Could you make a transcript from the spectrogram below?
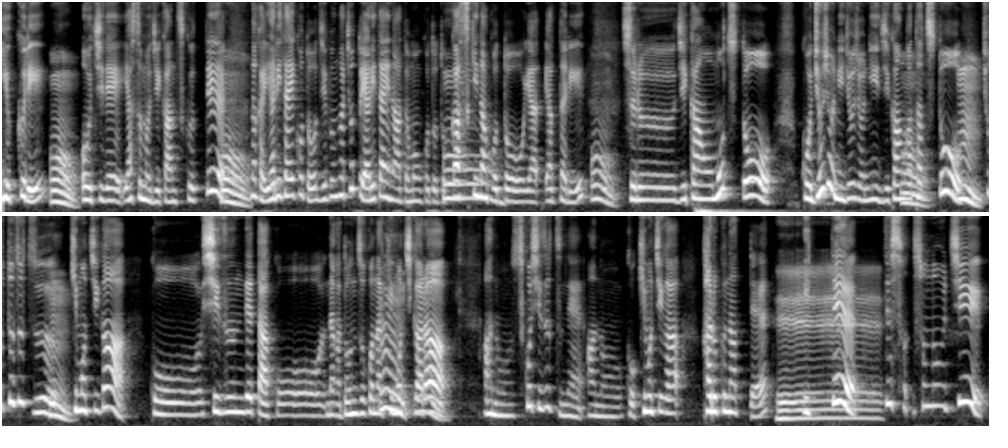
ゆっくりうん。お家で休む時間作って、うん。なんかやりたいことを自分がちょっとやりたいなと思うこととうん。か好きなことをややったりうん。する時間を持つとこう徐々に徐々に時間が経つと、うん。ちょっとずん。つ気持ちがこう沈んでたこうなんかどん底な気持ちから、うんあの少しずつねあのこう気持ちが軽くなってへー。行ってでそそのうち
